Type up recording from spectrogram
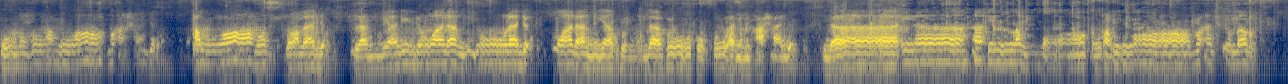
قل هو الله أحد الله الصمد لم يلد ولم يولد ولم يكن له كفوا أحد لا إله إلا الله والله أكبر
